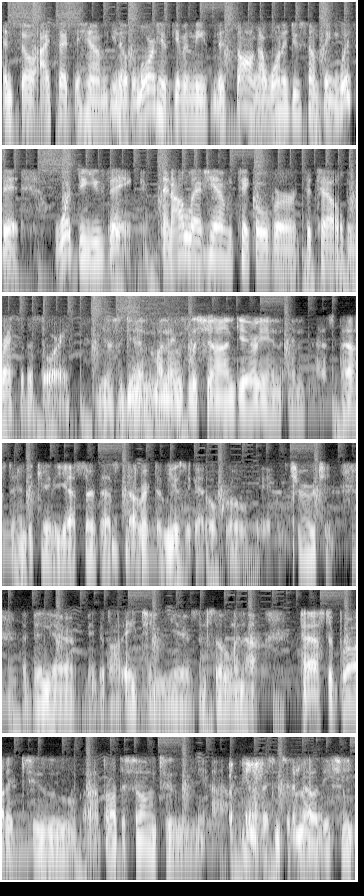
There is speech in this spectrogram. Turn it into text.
And so I said to him, You know, the Lord has given me this song. I want to do something with it. What do you think? And I'll let him take over to tell the rest of the story. Yes, again, my name is LaShawn Gary, and, and as Pastor indicated, yes, sir, as director of music at Oak Grove Church, and I've been there maybe about 18 years. And so when I pastor brought it to uh, brought the song to me. Uh, you know, listened to the melody. She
